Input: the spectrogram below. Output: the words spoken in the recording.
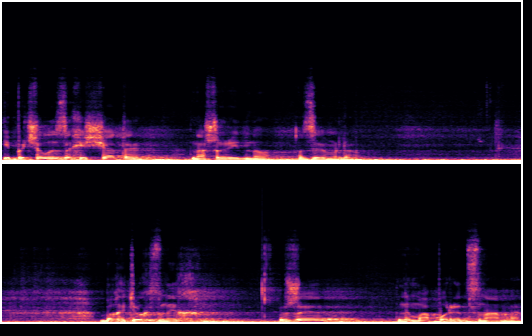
і почали захищати нашу рідну землю. Багатьох з них вже нема поряд з нами.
